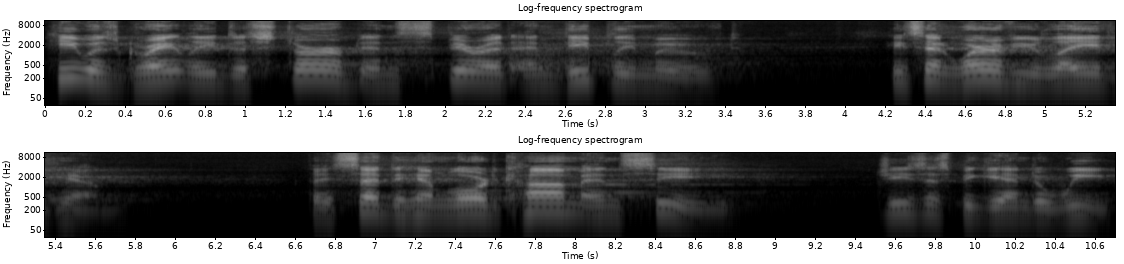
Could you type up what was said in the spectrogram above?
he was greatly disturbed in spirit and deeply moved. He said, Where have you laid him? They said to him, Lord, come and see. Jesus began to weep.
